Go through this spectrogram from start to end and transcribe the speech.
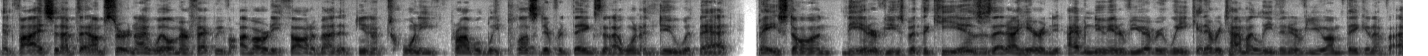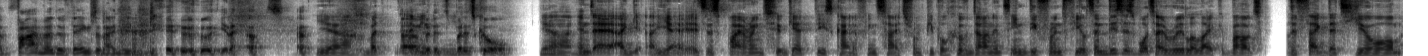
advice, and I'm, I'm certain I will. matter of fact, we've I've already thought about it. You know, twenty probably plus different things that I want to do with that based on the interviews. But the key is is that I hear I have a new interview every week, and every time I leave the interview, I'm thinking of, of five other things that I need to do. you know. So, yeah, but uh, mean, but it's but it's cool. Yeah, and uh, I, uh, yeah, it's inspiring to get these kind of insights from people who've done it in different fields, and this is what I really like about the fact that your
